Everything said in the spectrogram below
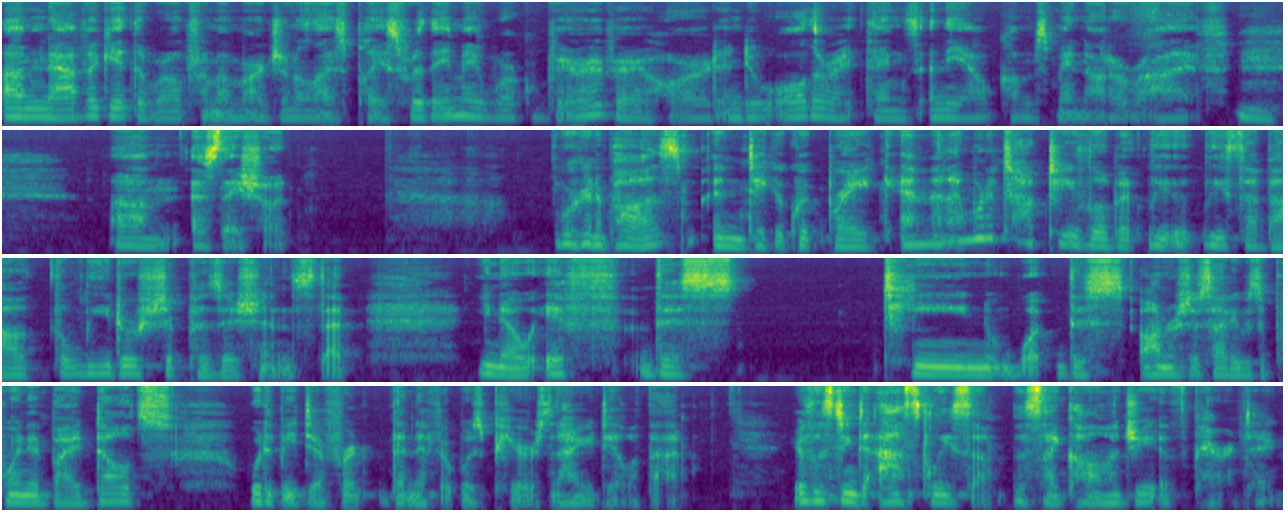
um, navigate the world from a marginalized place where they may work very, very hard and do all the right things, and the outcomes may not arrive mm. um, as they should. We're going to pause and take a quick break. And then I want to talk to you a little bit, Lisa, about the leadership positions that, you know, if this teen, what this honor society was appointed by adults, would it be different than if it was peers and how you deal with that? You're listening to Ask Lisa, the psychology of parenting.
